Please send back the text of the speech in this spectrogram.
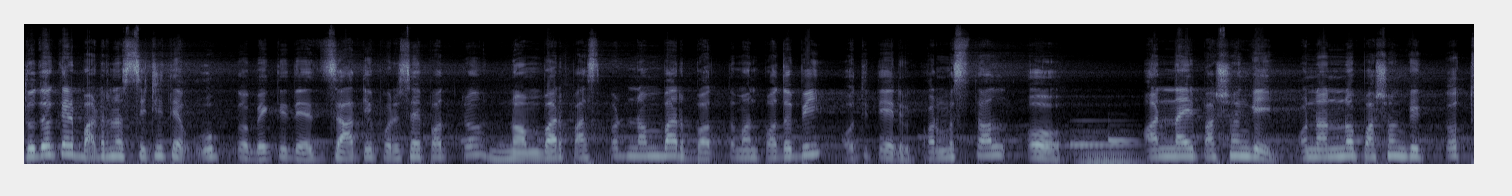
দুদকের পাঠানো চিঠিতে উক্ত ব্যক্তিদের জাতীয় পরিচয়পত্র, নম্বর, পাসপোর্ট নম্বর, বর্তমান পদবি, অতীতের কর্মস্থল ও অন্যায় প্রাসঙ্গিক, অন্যান্য প্রাসঙ্গিক তথ্য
